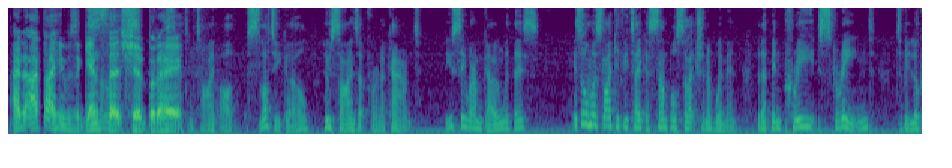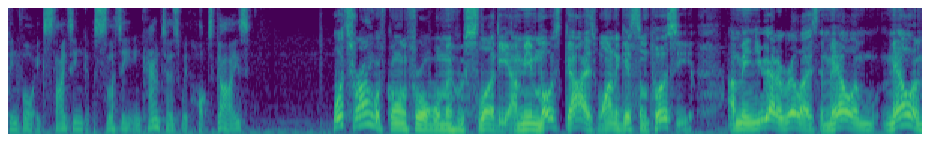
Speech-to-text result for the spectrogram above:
I, thought he was against that shit, but hey. certain type of slutty girl who signs up for an account. Do you see where I'm going with this? It's almost like if you take a sample selection of women that have been pre-screened to be looking for exciting, slutty encounters with hot guys, What's wrong with going for a woman who's slutty? I mean, most guys want to get some pussy. I mean, you got to realize the male and male and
